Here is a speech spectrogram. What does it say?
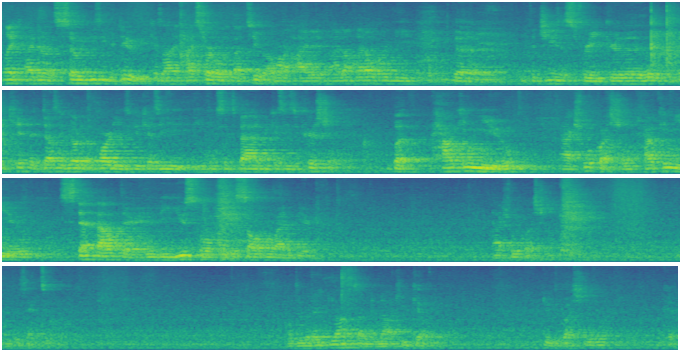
like I know it's so easy to do because I, I struggle with that too. I want to hide it. I don't I don't want to be the the Jesus freak or the, the kid that doesn't go to the parties because he, he thinks it's bad because he's a Christian. But how can you, actual question, how can you step out there and be useful to the salt and light of the earth? Actual question. Answer. I'll do what I did last time and not keep going. Do the question again? Okay.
